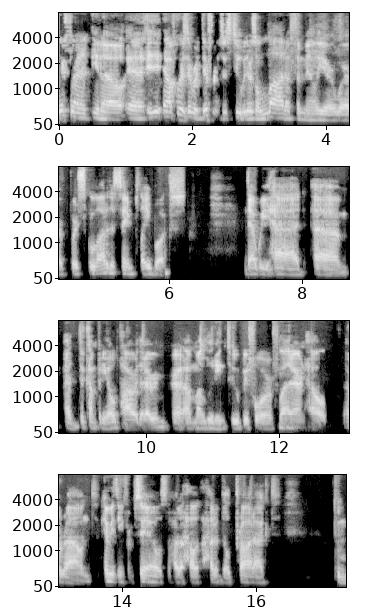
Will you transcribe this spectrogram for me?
different, you know, uh, it, of course there were differences too, but there's a lot of familiar where there's a lot of the same playbooks that we had um, at the company Opower that I am uh, alluding to before Flatiron Health around everything from sales to how to, how, how to build product to,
